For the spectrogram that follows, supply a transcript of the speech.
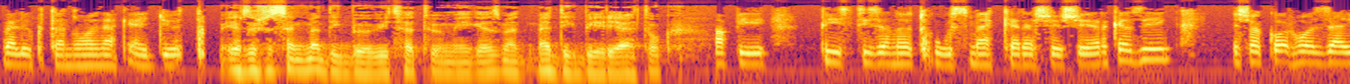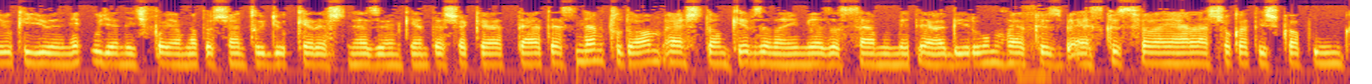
velük tanulnak együtt. Érzése szerint meddig bővíthető még ez, meddig bírjátok? Napi 10-15-20 megkeresés érkezik, és akkor hozzájuk így ugyanígy folyamatosan tudjuk keresni az önkénteseket. Tehát ezt nem tudom, ezt tudom képzelni, mi az a szám, amit elbírunk, mert közben eszközfelajánlásokat is kapunk,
